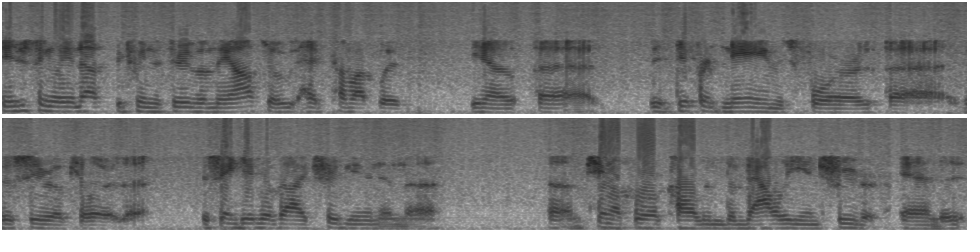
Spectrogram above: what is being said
interestingly enough, between the three of them, they also had come up with, you know, uh, the different names for uh, the serial killer. The, the San Gabriel Valley Tribune and the um, Channel 4 called him the Valley Intruder, and it,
